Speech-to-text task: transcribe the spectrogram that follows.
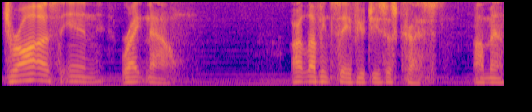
Draw us in right now, our loving Savior, Jesus Christ. Amen.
